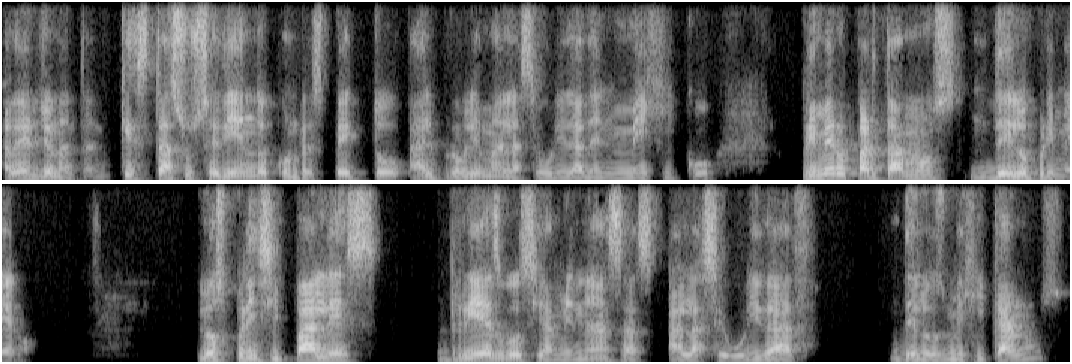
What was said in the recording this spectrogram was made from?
a ver, Jonathan, ¿qué está sucediendo con respecto al problema de la seguridad en México? Primero partamos de lo primero los principales riesgos y amenazas a la seguridad de los mexicanos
